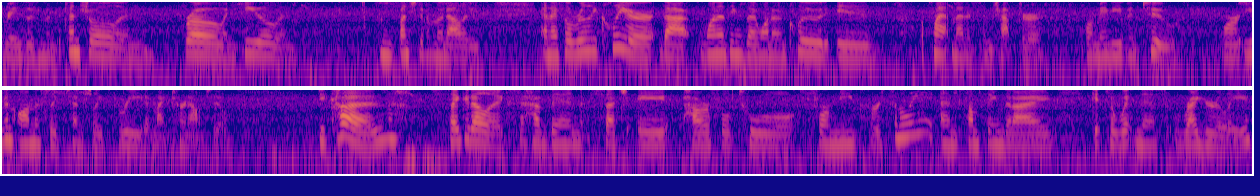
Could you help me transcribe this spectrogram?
raise their human potential and grow and heal and from a bunch of different modalities. And I feel really clear that one of the things I want to include is a plant medicine chapter, or maybe even two, or even honestly, potentially three, it might turn out to. Because psychedelics have been such a powerful tool for me personally and something that I get to witness regularly.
